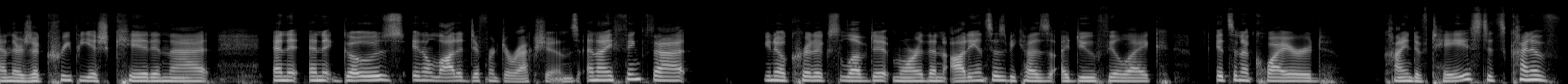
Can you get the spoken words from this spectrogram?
and there's a creepy-ish kid in that, and it and it goes in a lot of different directions. And I think that you know critics loved it more than audiences because I do feel like it's an acquired kind of taste. It's kind of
